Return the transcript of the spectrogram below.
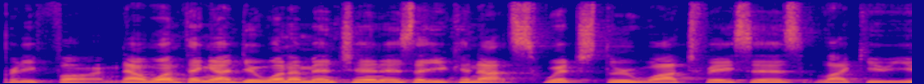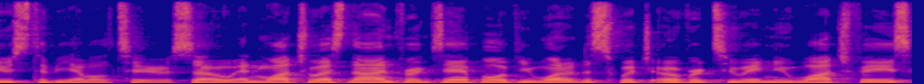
pretty fun. Now, one thing I do want to mention is that you cannot switch through watch faces like you used to be able to. So in WatchOS 9, for example, if you wanted to switch over to a new watch face,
